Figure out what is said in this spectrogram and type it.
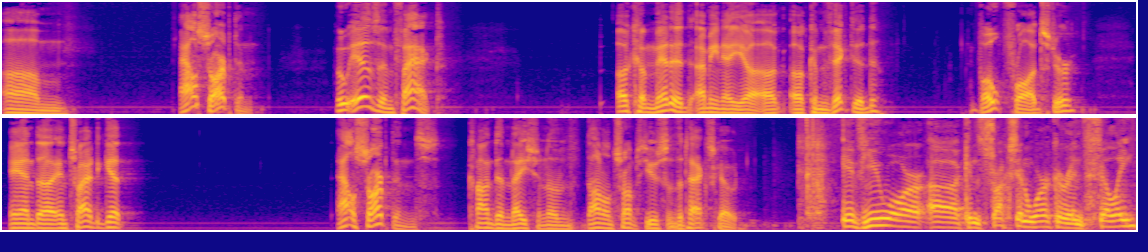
um, Al Sharpton, who is, in fact, a committed, I mean, a, a, a convicted vote fraudster, and, uh, and tried to get Al Sharpton's condemnation of Donald Trump's use of the tax code. If you are a construction worker in Philly,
